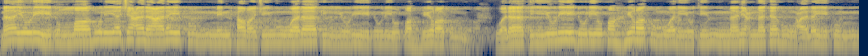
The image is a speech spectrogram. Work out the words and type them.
ما يريد الله ليجعل عليكم من حرج ولكن يريد ليطهركم ولكن يريد ليطهركم وليتم نعمته عليكم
